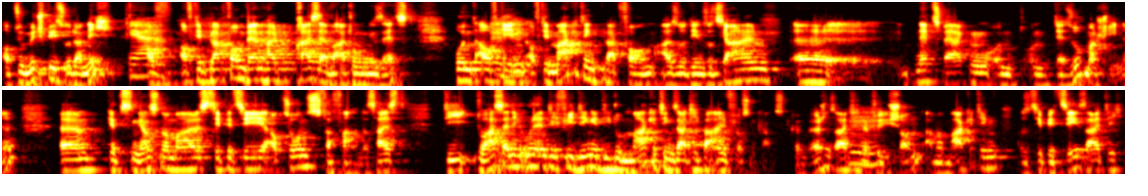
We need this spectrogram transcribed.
ob du mitspielst oder nicht. Ja. Auf, auf den Plattformen werden halt Preiserwartungen gesetzt. Und auf mhm. den, auf den Marketing-Plattformen, also den sozialen äh, Netzwerken und, und der Suchmaschine ähm, gibt es ein ganz normales CPC-Auktionsverfahren. Das heißt, die, du hast ja nicht unendlich viele Dinge, die du marketingseitig beeinflussen kannst. Conversion-seitig mhm. natürlich schon, aber Marketing, also CPC-seitig,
